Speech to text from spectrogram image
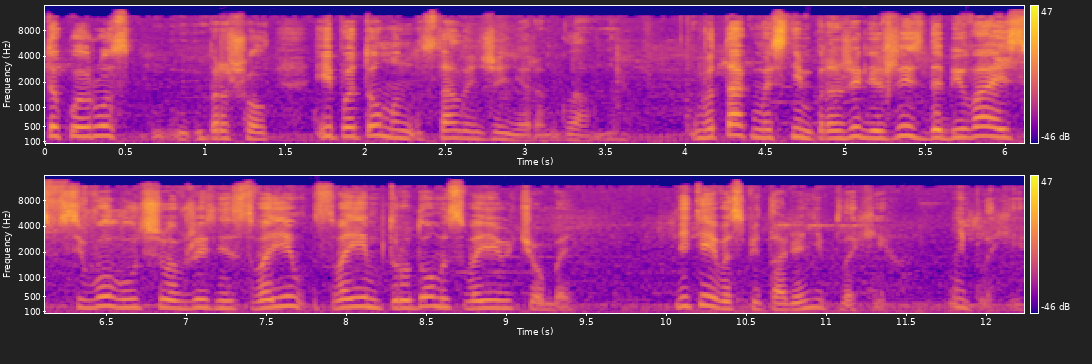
такой рост прошел. И потом он стал инженером главным. Вот так мы с ним прожили жизнь, добиваясь всего лучшего в жизни своим, своим трудом и своей учебой. Детей воспитали неплохих, неплохих.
